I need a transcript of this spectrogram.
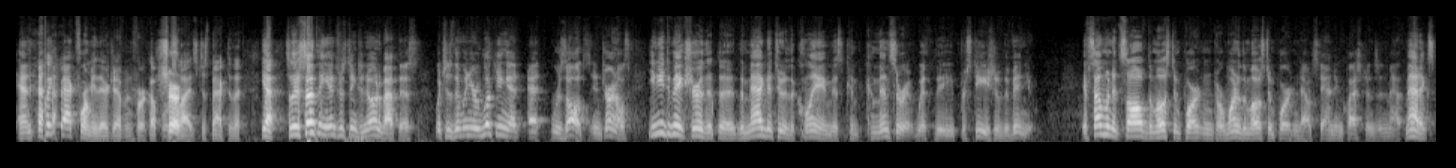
And click back for me there, Jevin, for a couple Sure. of slides, just back to the. Yeah, so there's something interesting to note about this, which is that when you're looking at, at results in journals, you need to make sure that the, the magnitude of the claim is com- commensurate with the prestige of the venue. If someone had solved the most important or one of the most important outstanding questions in mathematics,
